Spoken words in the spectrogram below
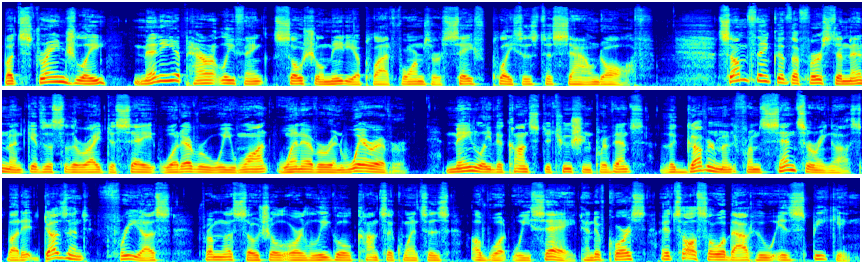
But strangely, many apparently think social media platforms are safe places to sound off. Some think that the First Amendment gives us the right to say whatever we want, whenever and wherever. Mainly, the Constitution prevents the government from censoring us, but it doesn't free us from the social or legal consequences of what we say. And of course, it's also about who is speaking.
